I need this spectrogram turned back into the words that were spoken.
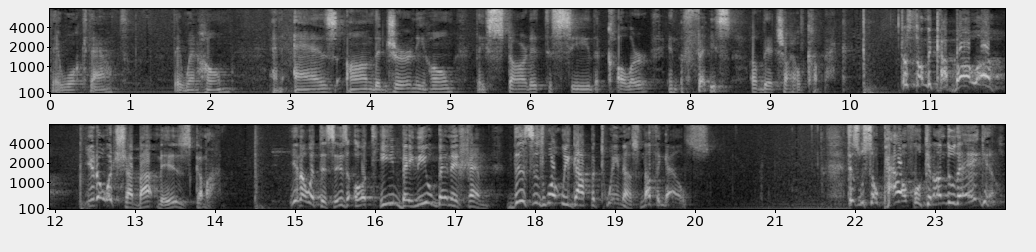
They walked out, they went home, and as on the journey home, they started to see the color in the face of their child come back. Just on the Kabbalah. You know what Shabbat is? Come on. You know what this is? Oti. This is what we got between us, nothing else. This was so powerful, can undo the Egel.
